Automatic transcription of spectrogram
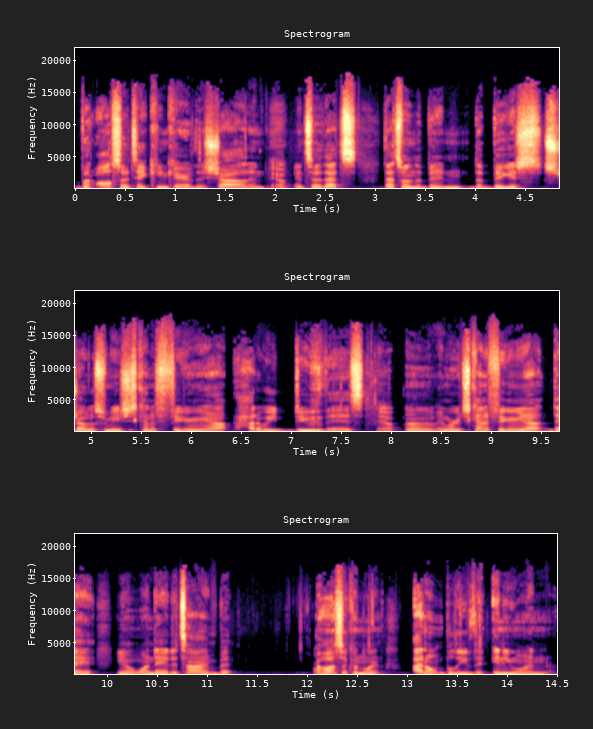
but also taking care of this child. And Yep. and so that's that's one of the been the biggest struggles for me is just kind of figuring out how do we do this. Yep. Um, and we're just kind of figuring out day, you know, one day at a time. But I've also come to learn I don't believe that anyone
